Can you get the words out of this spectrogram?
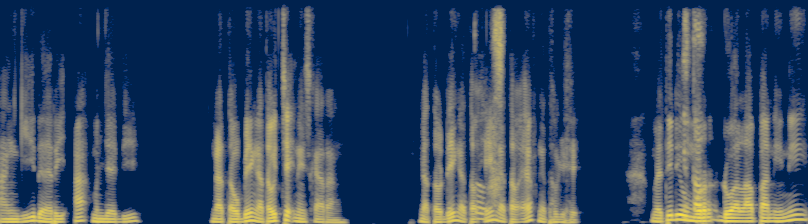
Anggi dari A menjadi nggak tahu B, nggak tahu C nih sekarang. Nggak tahu D, nggak tahu E, nggak tahu F, nggak tahu G. Berarti di Itu- umur 28 ini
